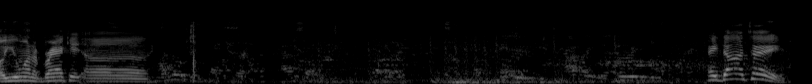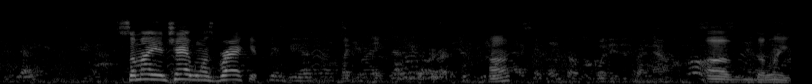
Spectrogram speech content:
Oh, you want a bracket? Uh, hey Dante, somebody in chat wants bracket. Huh? Uh, the link.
